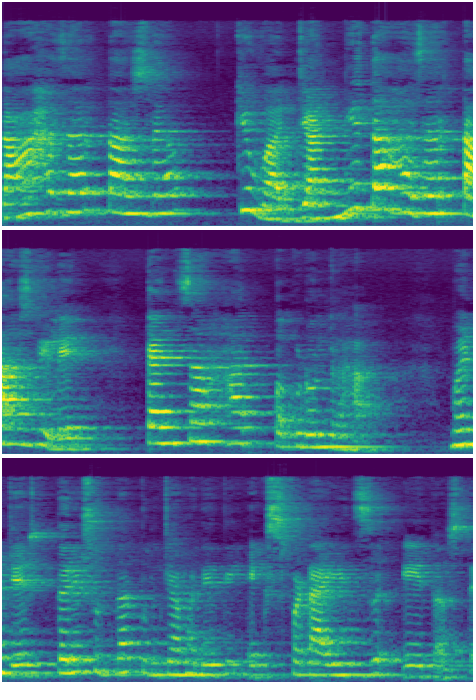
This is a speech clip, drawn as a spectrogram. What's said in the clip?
दहा हजार तास द्या किंवा ज्यांनी दहा हजार तास दिले त्यांचा हात पकडून राहा. म्हणजेच तरीसुद्धा तुमच्यामध्ये ती एक्सपर्टाईज येत असते.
